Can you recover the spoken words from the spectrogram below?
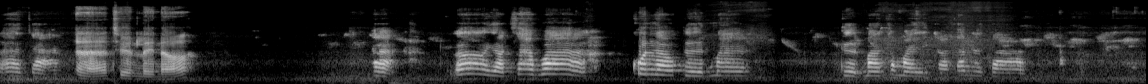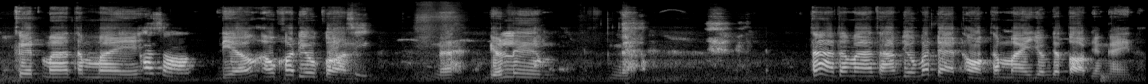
พระอาจารย์อ่าเชิญเลยเนาะค่ะ ก็อยากทราบว่าคนเราเกิดมา เกิดมาทำไมคะท่านอาจารย์ เกิดมาทำไม ข้อสองเดี๋ยวเอาข้อเดียวก่อนสี่นะเดี๋ยวลืมนะถ้าอาตมาถามโยมว่าแดดออกทำไมโยมจะตอบยังไงนะ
